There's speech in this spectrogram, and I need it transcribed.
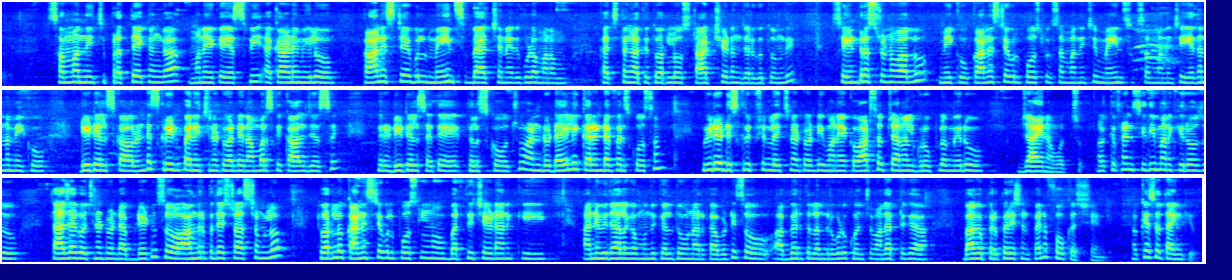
సంబంధించి ప్రత్యేకంగా మన యొక్క ఎస్వి అకాడమీలో కానిస్టేబుల్ మెయిన్స్ బ్యాచ్ అనేది కూడా మనం ఖచ్చితంగా అతి త్వరలో స్టార్ట్ చేయడం జరుగుతుంది. సో ఇంట్రెస్ట్ ఉన్న వాళ్ళు మీకు కానిస్టేబుల్ పోస్టులకు సంబంధించి మెయిన్స్కి సంబంధించి ఏదన్నా మీకు డీటెయిల్స్ కావాలంటే స్క్రీన్ పైన ఇచ్చినటువంటి నంబర్స్కి కాల్ చేసి మీరు డీటెయిల్స్ అయితే తెలుసుకోవచ్చు. అండ్ డైలీ కరెంట్ అఫైర్స్ కోసం వీడియో డిస్క్రిప్షన్లో ఇచ్చినటువంటి మన యొక్క వాట్సాప్ ఛానల్ గ్రూప్లో మీరు జాయిన్ అవ్వచ్చు. ఓకే ఫ్రెండ్స్ ఇది మనకి ఈరోజు తాజాగా వచ్చినటువంటి అప్డేట్. సో ఆంధ్రప్రదేశ్ రాష్ట్రంలో త్వరలో కానిస్టేబుల్ పోస్టులను భర్తీ చేయడానికి అన్ని విధాలుగా ముందుకెళ్తూ ఉన్నారు కాబట్టి సో అభ్యర్థులందరూ కూడా కొంచెం అలర్ట్గా బాగా ప్రిపరేషన్ పైన ఫోకస్ చేయండి. Okay so thank you.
